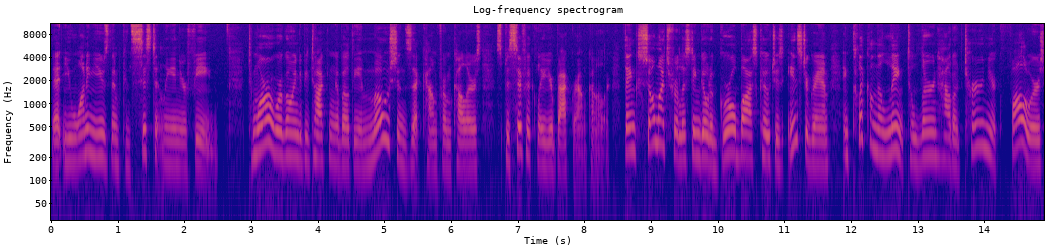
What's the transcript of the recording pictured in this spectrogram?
that you want to use them consistently in your feed. Tomorrow, we're going to be talking about the emotions that come from colors, specifically your background color. Thanks so much for listening. Go to Girl Boss Coach's Instagram and click on the link to learn how to turn your followers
